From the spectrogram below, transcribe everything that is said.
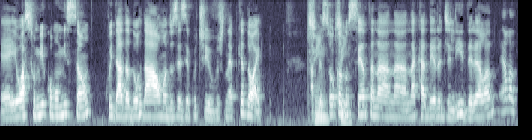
é, eu assumi como missão cuidar da dor da alma dos executivos, né? Porque dói. Sim, a pessoa, quando sim. senta na, na, na, cadeira de líder, ela, ela,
